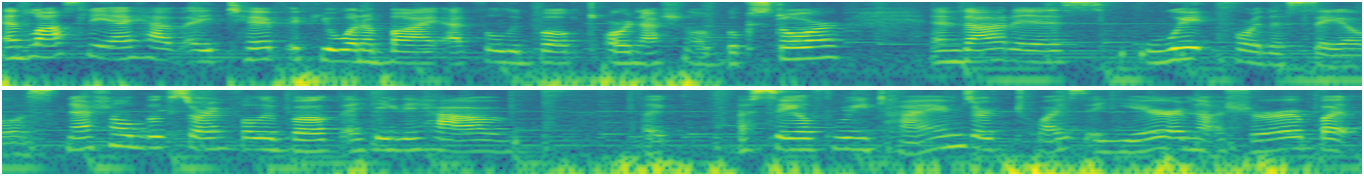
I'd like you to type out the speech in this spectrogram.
And lastly, I have a tip if you want to buy at Fully Booked or National Bookstore and that is wait for the sales. National Bookstore and Fully Booked, I think they have like a sale three times or twice a year, I'm not sure, but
